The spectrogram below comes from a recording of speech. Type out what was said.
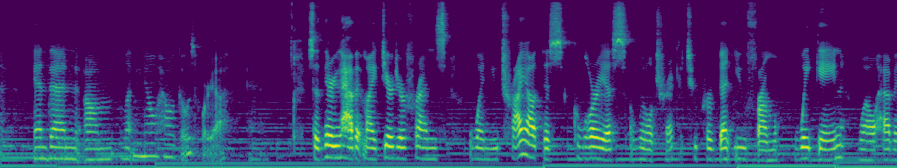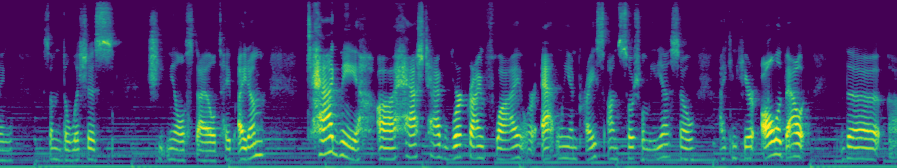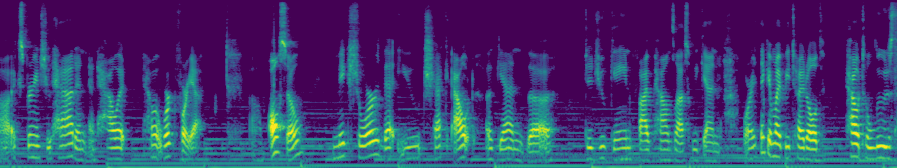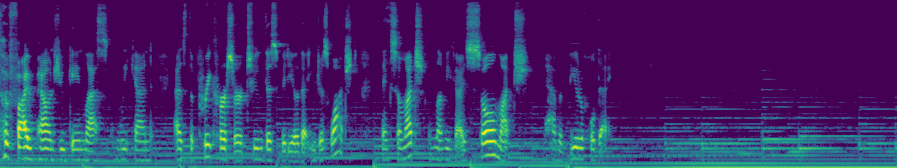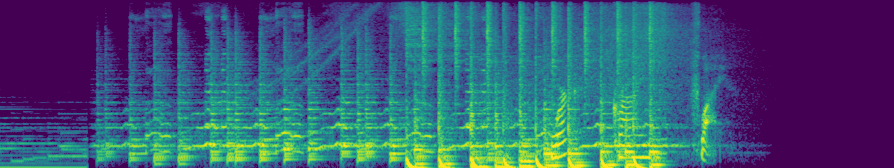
and then um, let me know how it goes for you. So there you have it, my dear, dear friends. When you try out this glorious little trick to prevent you from weight gain while having some delicious cheat meal style type item, tag me, uh, hashtag workgrindfly or at Leanne Price on social media so I can hear all about the uh, experience you had and, and how it how it worked for you. Um, also, make sure that you check out again the Did You Gain Five Pounds Last Weekend? Or I think it might be titled How to Lose the Five Pounds You Gained Last Weekend as the precursor to this video that you just watched. Thanks so much. Love you guys so much. Have a beautiful day. Work, grind, fly.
